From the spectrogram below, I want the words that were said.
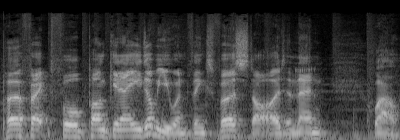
perfect for Punk in AEW when things first started, and then, well,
